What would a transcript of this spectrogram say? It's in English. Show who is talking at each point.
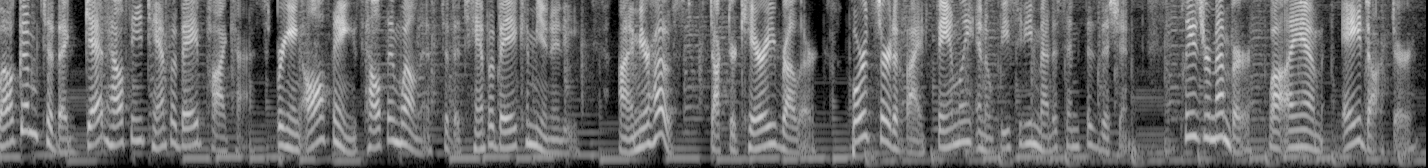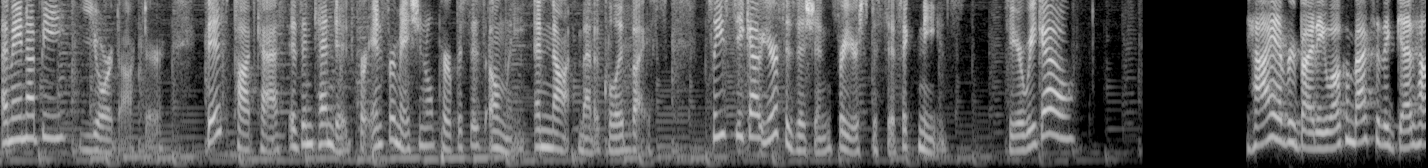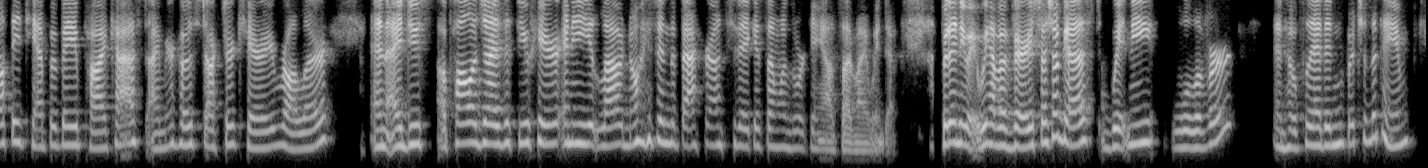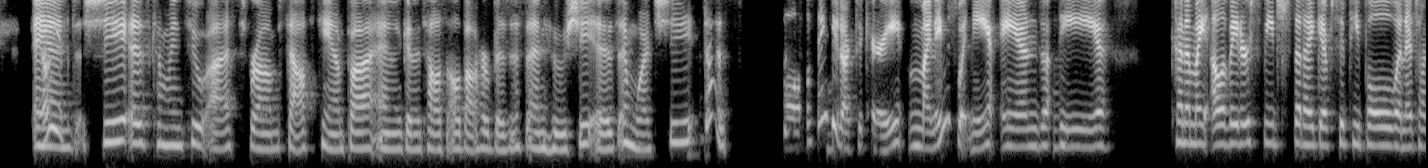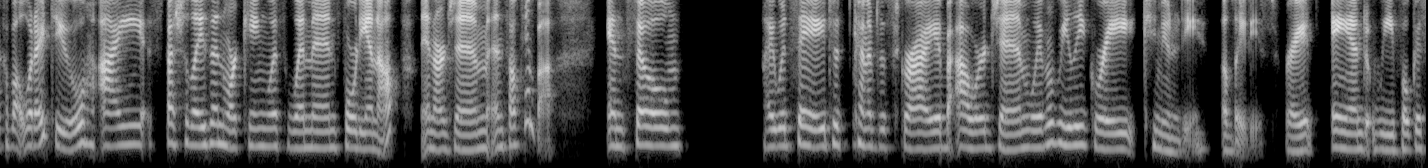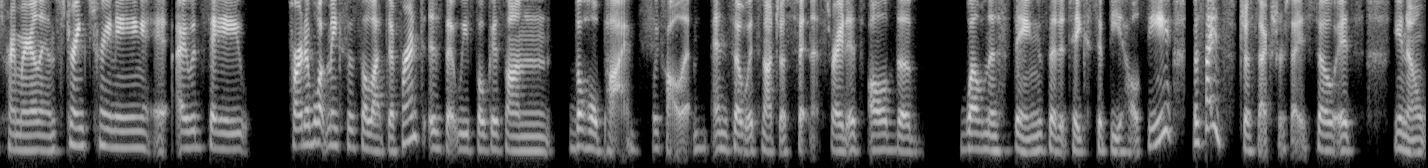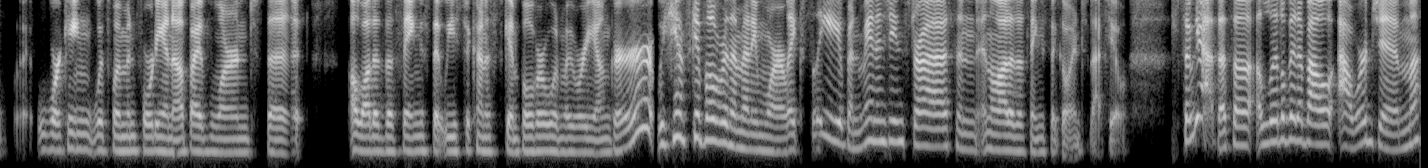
Speaker 1: Welcome to the Get Healthy Tampa Bay podcast, bringing all things health and wellness to the Tampa Bay community. I'm your host, Dr. Kerry Reller, board certified family and obesity medicine physician. Please remember, while I am a doctor, I may not be your doctor. This podcast is intended for informational purposes only and not medical advice. Please seek out your physician for your specific needs. Here we go. Hi, everybody. Welcome back to the Get Healthy Tampa Bay podcast. I'm your host, Dr. Kerry Reller. And I do apologize if you hear any loud noise in the background today because someone's working outside my window. But anyway, we have a very special guest, Whitney Woolever. And hopefully I didn't butcher the name. And she is coming to us from South Tampa and going to tell us all about her business and who she is and what she does.
Speaker 2: Well, thank you, Dr. Carrie. My name is Whitney, and the kind of my elevator speech that I give to people when I talk about what I do. I specialize in working with women 40 and up in our gym in South Tampa. And so I would say to kind of describe our gym, we have a really great community of ladies, right? And we focus primarily on strength training. I would say part of what makes us a lot different is that we focus on the whole pie, we call it. And so it's not just fitness, right? It's all of the wellness things that it takes to be healthy besides just exercise. So it's, you know, working with women 40 and up, I've learned that a lot of the things that we used to kind of skimp over when we were younger, we can't skip over them anymore, like sleep and managing stress and, and a lot of the things that go into that too. So, yeah, that's a, a little bit about our gym.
